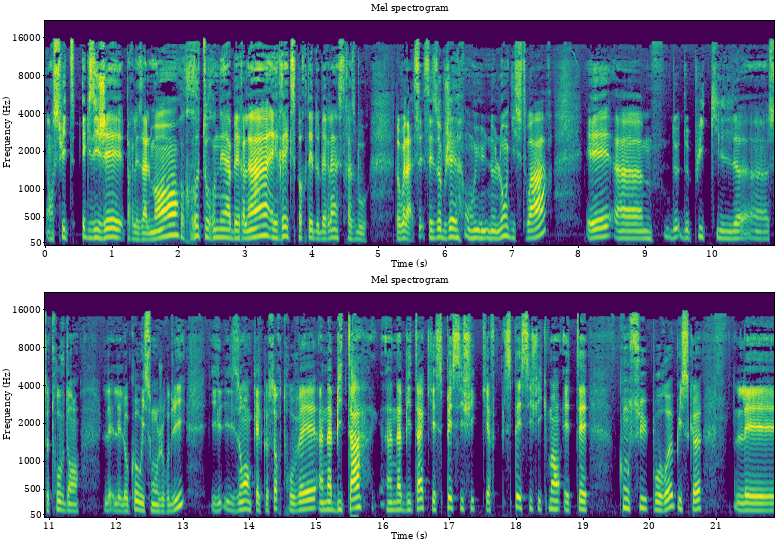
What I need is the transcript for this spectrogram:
ensuite exigée par les Allemands, retournée à Berlin et réexportée de Berlin à Strasbourg. Donc voilà, ces objets ont eu une longue histoire. Et euh, de- depuis qu'ils euh, se trouvent dans les, locaux où ils sont aujourd'hui, ils, ont en quelque sorte trouvé un habitat, un habitat qui est a spécifiquement été conçu pour eux, puisque les,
